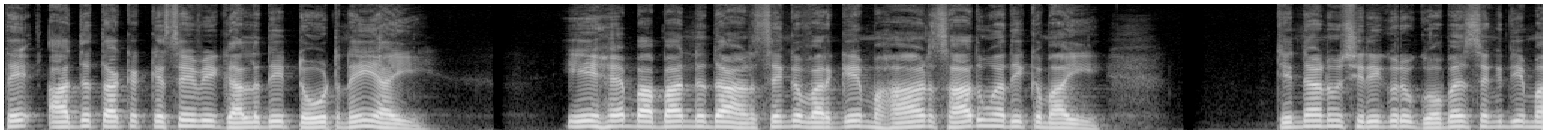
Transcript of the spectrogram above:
ਤੇ ਅੱਜ ਤੱਕ ਕਿਸੇ ਵੀ ਗੱਲ ਦੀ ਟੋਟ ਨਹੀਂ ਆਈ। ਇਹ ਹੈ ਬਾਬਾ ਨਿਧਾਨ ਸਿੰਘ ਵਰਗੇ ਮਹਾਨ ਸਾਧੂਆਂ ਦੀ ਕਮਾਈ ਜਿਨ੍ਹਾਂ ਨੂੰ ਸ੍ਰੀ ਗੁਰੂ ਗੋਬਿੰਦ ਸਿੰਘ ਜੀ ਮਹਾ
